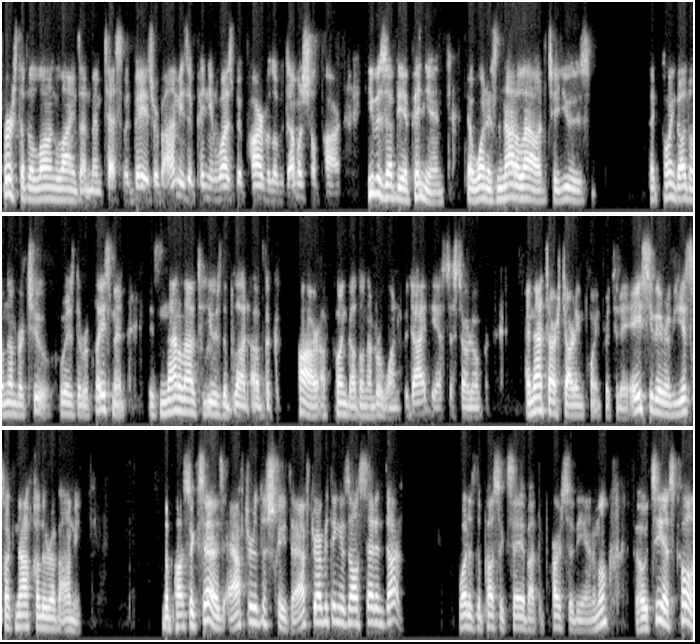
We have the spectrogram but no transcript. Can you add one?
first of the long lines on Mem Tes Mid Beis, Rav Ami's opinion was Bipar V'lo Par. He was of the opinion that one is not allowed to use that Kohen Gadol number two, who is the replacement, is not allowed to use the blood of the par of Kohen Gadol number one who died. He has to start over. And that's our starting point for today. The pasuk says after the shechita, after everything is all said and done, what does the pasuk say about the parts of the animal? Kol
